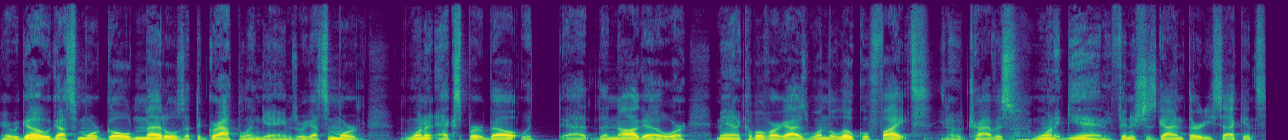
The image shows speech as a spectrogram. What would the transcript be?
here we go. We got some more gold medals at the grappling games, or we got some more won an expert belt with at the Naga, or man, a couple of our guys won the local fights. You know, Travis won again. He finished his guy in 30 seconds.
